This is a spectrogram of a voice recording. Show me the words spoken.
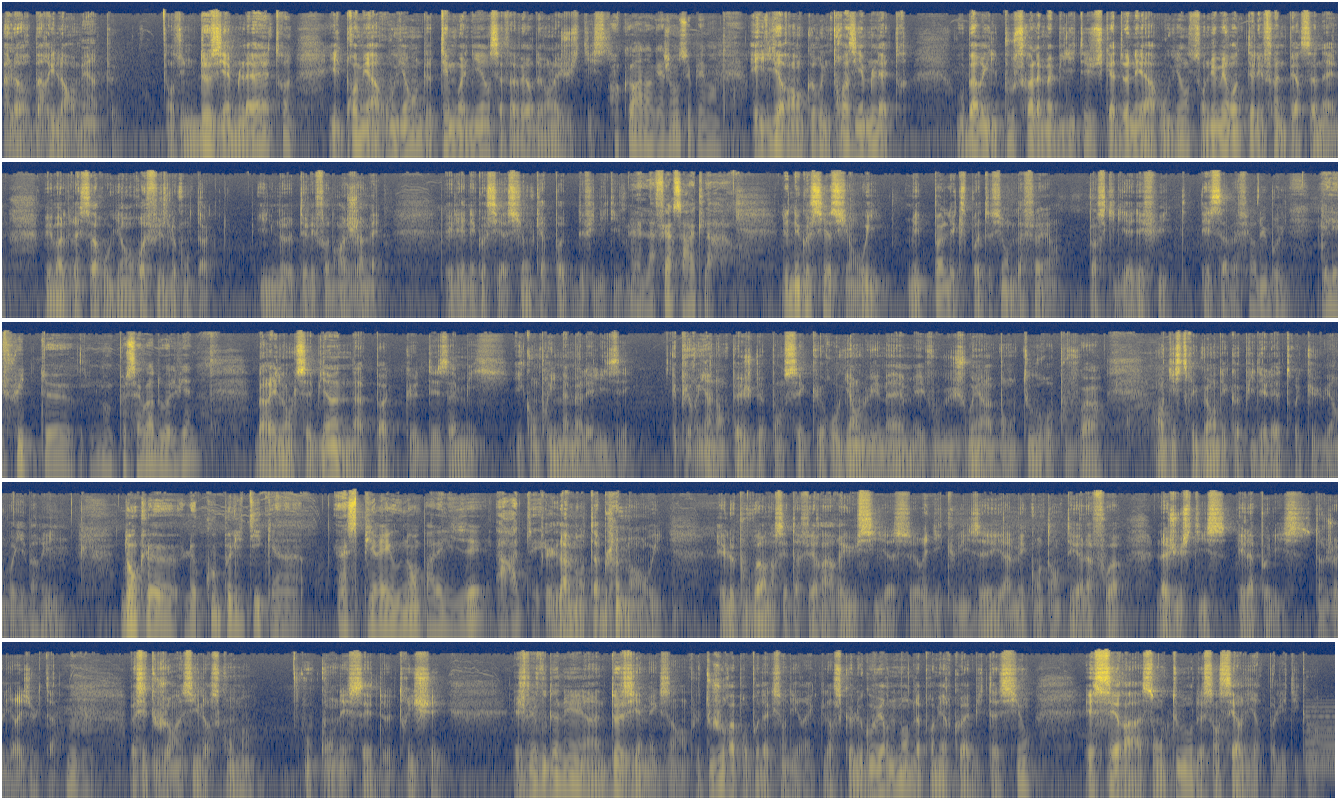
Alors Baril en remet un peu. Dans une deuxième lettre, il promet à Rouillant de témoigner en sa faveur devant la justice. Encore un engagement supplémentaire. Et il y aura encore une troisième lettre, où Baril poussera l'amabilité jusqu'à donner à Rouillant son numéro de téléphone personnel. Mais malgré ça, Rouillant refuse le contact. Il ne téléphonera jamais. Et les négociations capotent définitivement. L'affaire s'arrête là. alors. Les négociations, oui, mais pas l'exploitation de l'affaire, parce qu'il y a des fuites, et ça va faire du bruit. Et les fuites, euh, on peut savoir d'où elles viennent? Baril, on le sait bien, n'a pas que des amis, y compris même à l'Élysée. Et puis rien n'empêche de penser que Rouillant lui-même ait voulu jouer un bon tour au pouvoir en distribuant des copies des lettres que lui a envoyées Baril. Donc le, le coup politique, hein, inspiré ou non par l'Élysée, a raté. Lamentablement, oui. Et le pouvoir dans cette affaire a réussi à se ridiculiser et à mécontenter à la fois la justice et la police. C'est un joli résultat. Ben, c'est toujours ainsi lorsqu'on ment ou qu'on essaie de tricher. Et je vais vous donner un deuxième exemple, toujours à propos d'action directe, lorsque le gouvernement de la première cohabitation essaiera à son tour de s'en servir politiquement.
